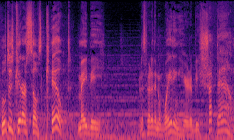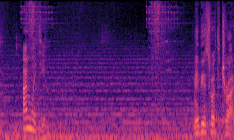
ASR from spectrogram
We'll just get ourselves killed. Maybe. But it's better than waiting here to be shut down. I'm with you. Maybe it's worth a try.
